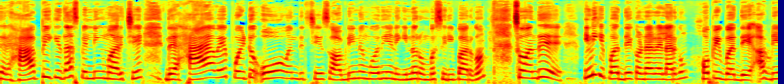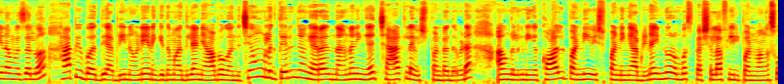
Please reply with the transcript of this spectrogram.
சரி ஹாப்பிக்கு தான் ஸ்பெல்லிங் மாறிச்சு. இந்த ஹேவே போயிட்டு ஓ வந்துருச்சு. ஸோ அப்படின்னும் போது எனக்கு இன்னும் ரொம்ப சிரிப்பாக இருக்கும். ஸோ வந்து இன்னைக்கு பர்த்டே கொண்டாடுற எல்லாருக்கும் ஹோப்பி பர்த்டே அப்படின்னு நம்ம சொல்லுவோம். ஹாப்பி பர்த்டே அப்படின்னோடனே எனக்கு இது மாதிரிலாம் ஞாபகம் வந்துச்சு. உங்களுக்கு தெரிஞ்சவங்க யாராவது இருந்தாங்கன்னா நீங்கள் சேட்டில் விஷ் பண்ணுறதை விட அவங்களுக்கு நீங்கள் கால் பண்ணி விஷ் பண்ணீங்க அப்படின்னா இன்னும் ரொம்ப ஸ்பெஷலாக ஃபீல் பண்ணுவாங்க. ஸோ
